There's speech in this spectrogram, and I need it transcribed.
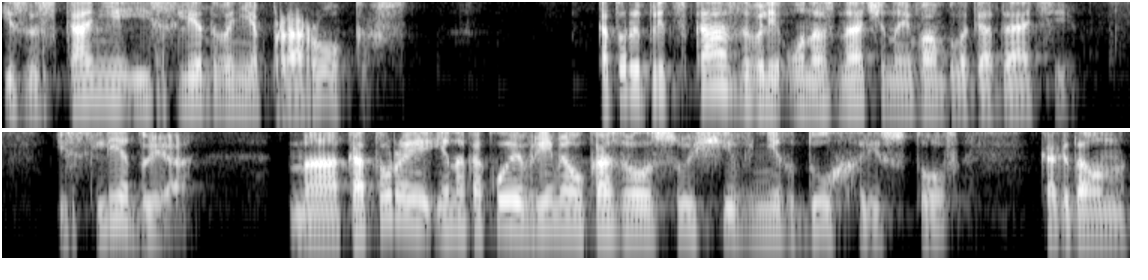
изыскания и исследования пророков, которые предсказывали о назначенной вам благодати, исследуя, на которое и на какое время указывал сущий в них Дух Христов, когда Он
